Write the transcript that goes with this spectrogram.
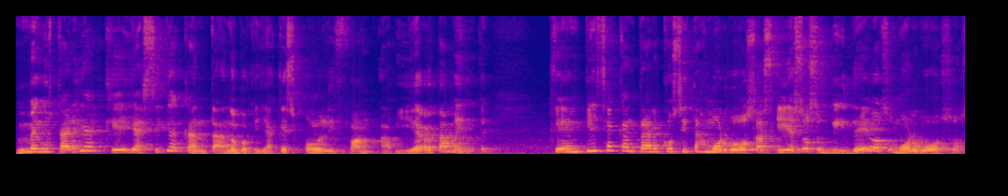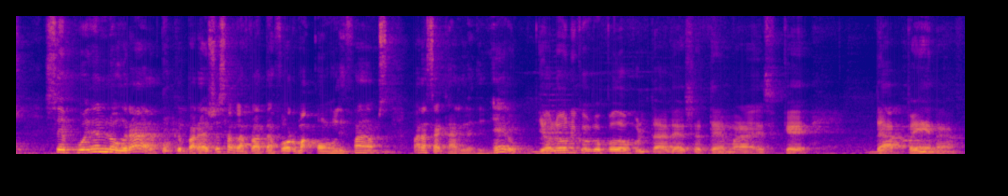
Me gustaría que ella siga cantando, porque ya que es OnlyFans abiertamente, que empiece a cantar cositas morbosas y esos videos morbosos se pueden lograr, porque para eso es la plataforma OnlyFans, para sacarle dinero. Yo lo único que puedo ocultar de ese tema es que da pena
